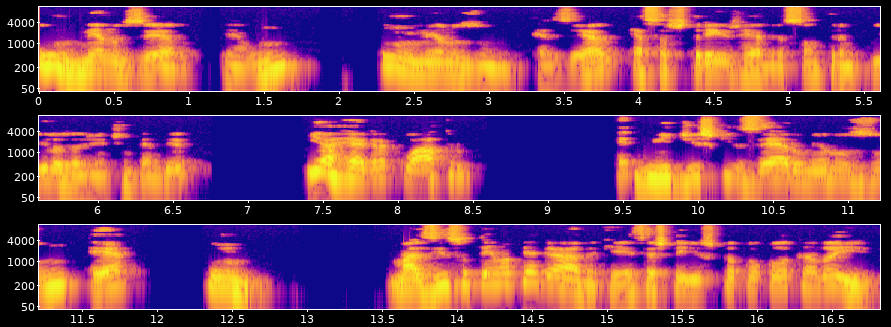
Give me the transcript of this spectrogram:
1 menos 0 é 1, 1 menos 1 é 0. Essas três regras são tranquilas da gente entender. E a regra 4 é, me diz que 0 menos 1 é 1. Mas isso tem uma pegada, que é esse asterisco que eu estou colocando aí.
